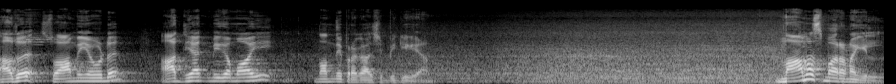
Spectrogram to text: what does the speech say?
അത് സ്വാമിയോട് ആധ്യാത്മികമായി നന്ദി പ്രകാശിപ്പിക്കുകയാണ്. നാമസ്മരണയിൽ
